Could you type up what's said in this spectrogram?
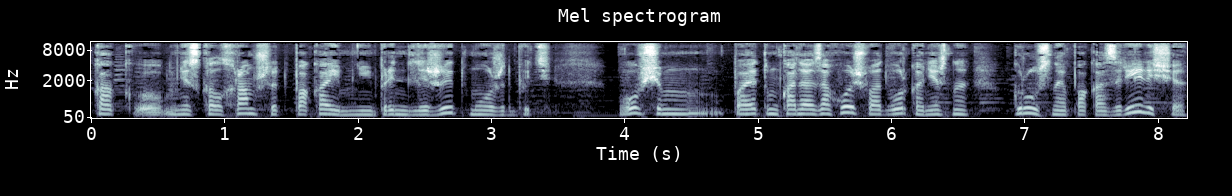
как мне сказал храм, что это пока им не принадлежит, может быть. В общем, поэтому, когда заходишь во двор, конечно, грустное пока зрелище,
